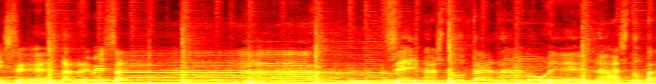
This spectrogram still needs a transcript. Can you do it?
Naizen arrebesa. Zein astuta nagoen astuta.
